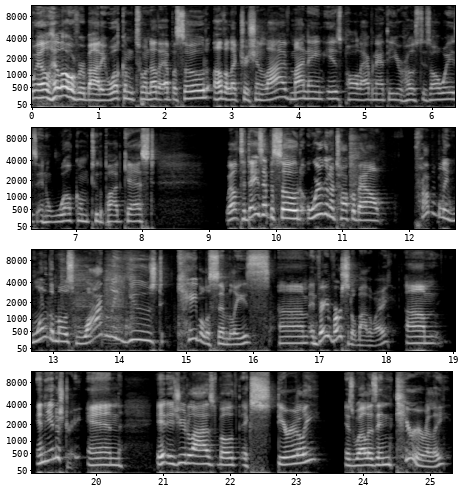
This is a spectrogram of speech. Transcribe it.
Well, hello, everybody. Welcome to another episode of Electrician Live. My name is Paul Abernathy, your host as always, and welcome to the podcast. Well, today's episode, we're going to talk about probably one of the most widely used cable assemblies, um, and very versatile, by the way, um, in the industry. And it is utilized both exteriorly as well as interiorly.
